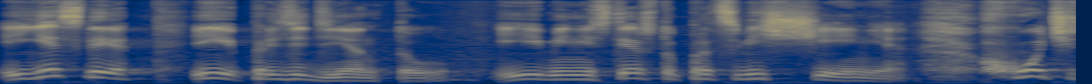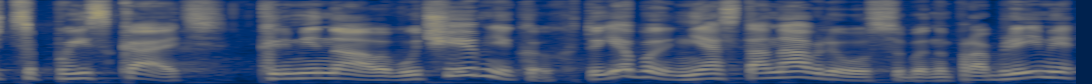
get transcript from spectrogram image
И если и президенту, и Министерству просвещения хочется поискать криминала в учебниках, то я бы не останавливался бы на проблеме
